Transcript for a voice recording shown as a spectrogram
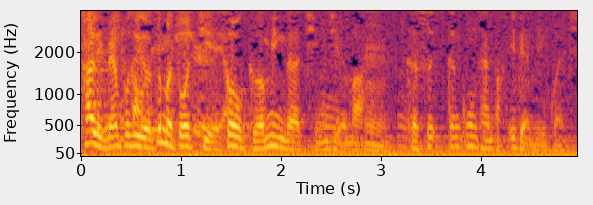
它里面不是有这么多解构革命的情节吗？嗯，可是跟共产党一点没关系。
